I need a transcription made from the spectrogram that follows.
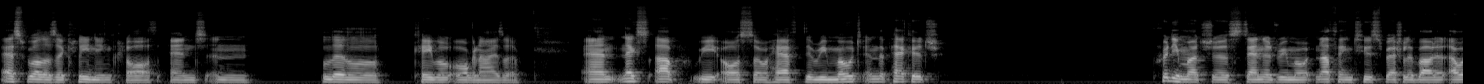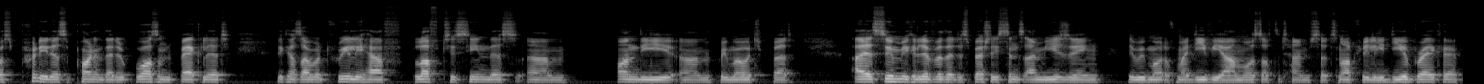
as well as a cleaning cloth and a little cable organizer. And next up we also have the remote in the package. Pretty much a standard remote, nothing too special about it. I was pretty disappointed that it wasn't backlit because I would really have loved to seen this um, on the um, remote, but I assume you can live with it, especially since I'm using the remote of my DVR most of the time, so it's not really a deal breaker.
